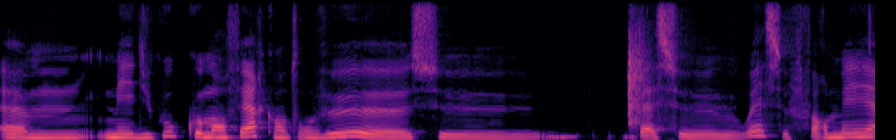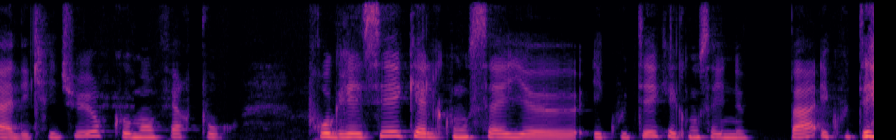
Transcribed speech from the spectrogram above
Mais du coup, comment faire quand on veut se, bah, se, ouais, se former à l'écriture? Comment faire pour progresser? Quels conseils écouter? Quels conseils ne pas écouter?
